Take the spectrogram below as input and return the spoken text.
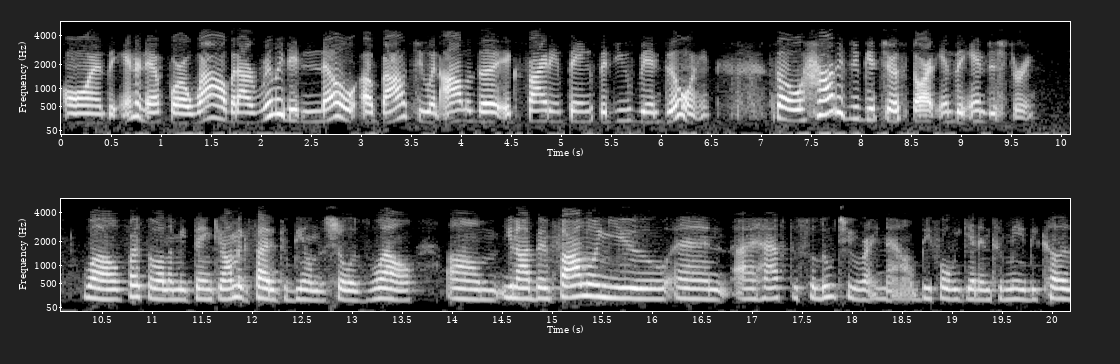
on the internet for a while, but I really didn't know about you and all of the exciting things that you've been doing. So, how did you get your start in the industry? Well, first of all, let me thank you. I'm excited to be on the show as well. Um, you know, I've been following you, and I have to salute you right now before we get into me because,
